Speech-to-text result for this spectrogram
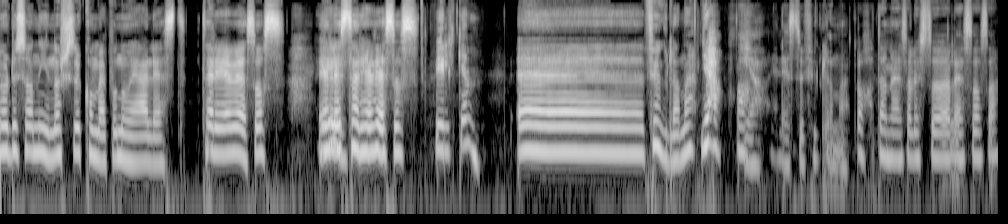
Når du sa nynorsk, så kom jeg på noe jeg har lest. Terje Vesaas. Jeg har lest Terje Vesaas. Hvilken? Eh, 'Fuglene'. Ja! Åh, Ja, jeg leste 'Fuglene'. åh, den har jeg så lyst til å lese også.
